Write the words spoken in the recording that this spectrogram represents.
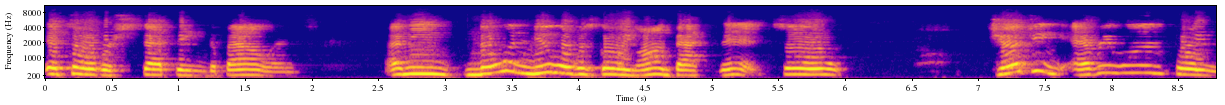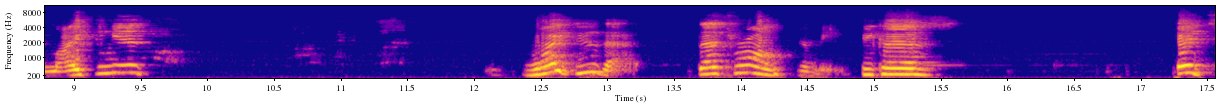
it's overstepping the balance. I mean, no one knew what was going on back then. So judging everyone for liking it, why do that? That's wrong to me because it's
